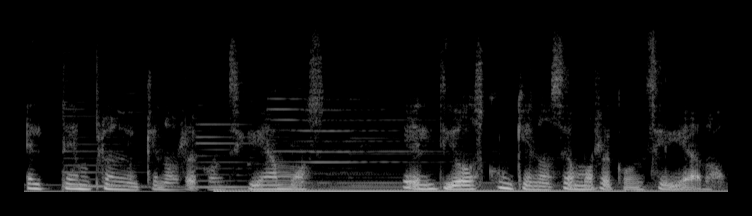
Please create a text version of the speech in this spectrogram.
el templo en el que nos reconciliamos, el Dios con quien nos hemos reconciliado.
